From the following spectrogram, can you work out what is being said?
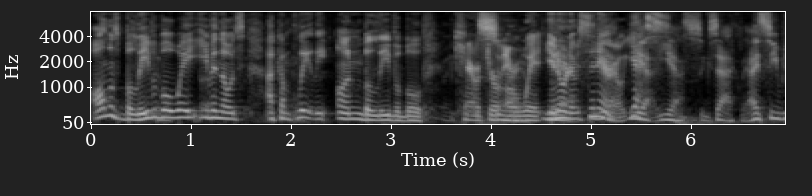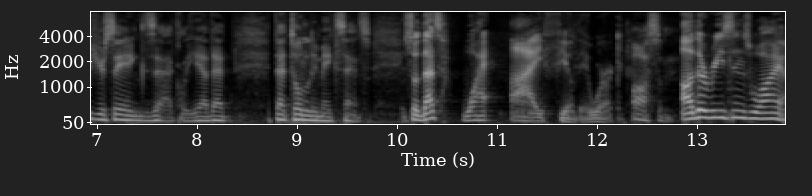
almost believable way even though it's a completely unbelievable character or way you know what i mean scenario. Yeah, yes yeah, yes, exactly. I see what you're saying exactly. Yeah, that that totally makes sense. so that's why i feel they work. Awesome. other reasons why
